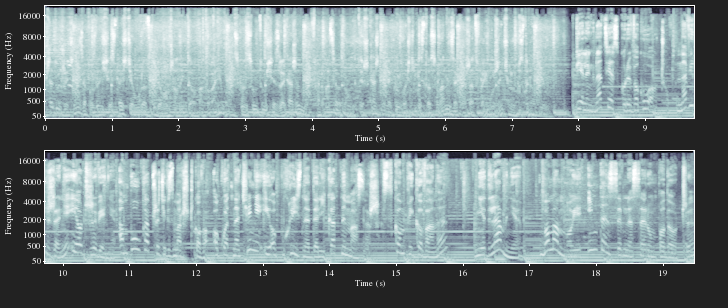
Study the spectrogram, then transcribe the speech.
Przed użyciem zapoznaj się z treścią ulotki dołączonej do opakowania, więc konsultuj się z lekarzem lub farmaceutą, gdyż każdy lek niewłaściwie stosowany zagraża Twojemu życiu lub zdrowiu. Pielęgnacja skóry wokół oczu, nawilżenie i odżywienie, ampułka przeciwzmarszczkowa, okład na cienie i opuchliznę, delikatny masaż. Skomplikowane? Nie dla mnie, bo mam moje intensywne serum pod oczy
